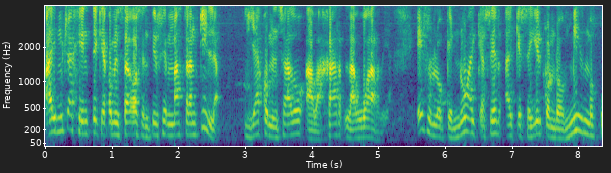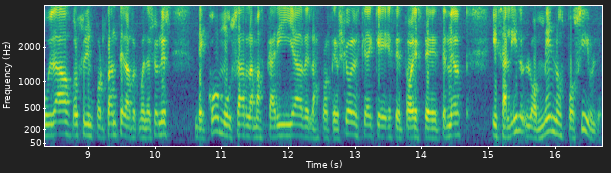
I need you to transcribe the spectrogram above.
hay mucha gente que ha comenzado a sentirse más tranquila y ha comenzado a bajar la guardia. Eso es lo que no hay que hacer, hay que seguir con los mismos cuidados, por eso es importante las recomendaciones de cómo usar la mascarilla, de las protecciones que hay que este, este, tener y salir lo menos posible,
